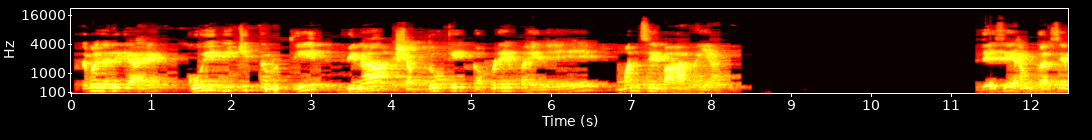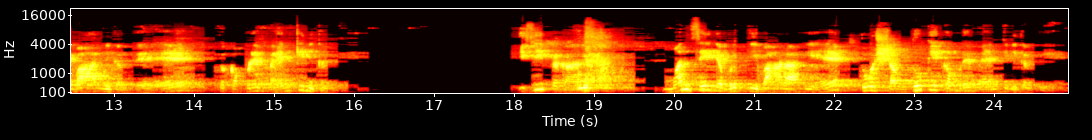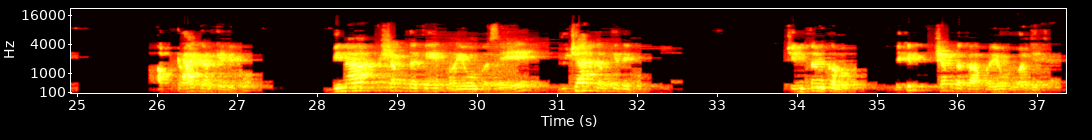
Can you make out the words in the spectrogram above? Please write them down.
समझदारी क्या है? कोई भी चित्त वृत्ति बिना शब्दों के कपड़े पहने मन से बाहर नहीं आती। जैसे हम घर से बाहर निकलते हैं तो कपड़े पहन के निकलते हैं। इसी प्रकार मन से जब वृत्ति बाहर आती है तो वो शब्दों के कपड़े पहन के निकलती है। अब ट्राई करके देखो। बिना शब्द के प्रयोग से विचार करके देखो। चिंतन करो। लेकिन शब्द का प्रयोग वर्जित है।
